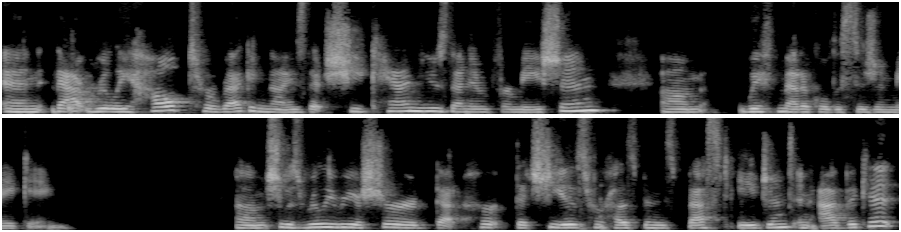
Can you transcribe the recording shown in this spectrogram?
And that really helped her recognize that she can use that information um, with medical decision making. Um, she was really reassured that her that she is her husband's best agent and advocate,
